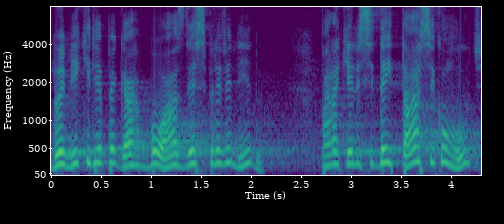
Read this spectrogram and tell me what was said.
Noemi queria pegar Boaz desprevenido, para que ele se deitasse com Ruth,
